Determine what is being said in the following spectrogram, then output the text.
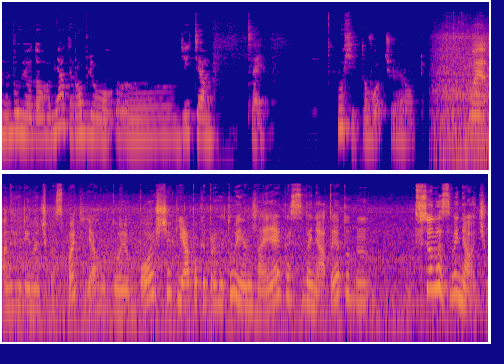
не буду його довго м'яти, роблю е, дітям цей мохіто, вот що я роблю. Моя Ангеліночка спить, я готую борщик. Я поки приготую, я не знаю, я якась свиня. То я тут все на свинячу.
